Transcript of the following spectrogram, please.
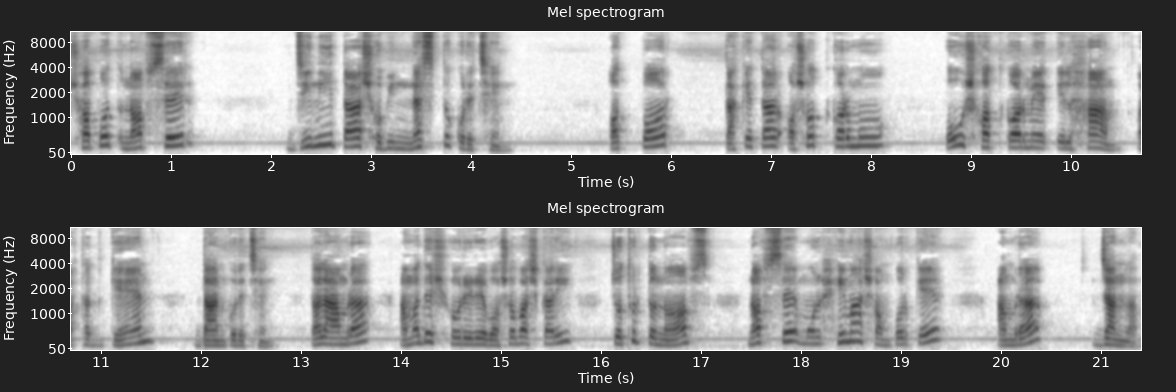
শপথ নফসের যিনি তা সবিন্যস্ত করেছেন। অতপর তাকে তার অসৎকর্ম ও সৎকর্মের এলহাম অর্থাৎ জ্ঞান, দান করেছেন। তাহলে আমরা আমাদের শরীরে বসবাসকারী চতুর্থ নফস, নফসে মুলহিমা সম্পর্কে আমরা জানলাম।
